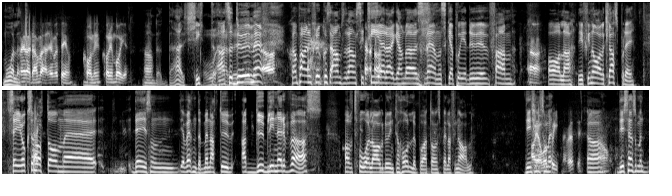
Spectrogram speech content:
Målet. mördaren eller vad säger hon? Karin, Karin Boye. Ja. Där, shit. Åh, alltså du är med. Champagnefrukost i Amsterdam, citerar gamla svenska poeter. Du är fan Ja. Ala. Det är finalklass på dig. Säger också Tack. något om eh, dig som, jag vet inte, men att du, att du blir nervös av två lag du inte håller på att de spelar final. Det Ja, känns jag som var en, skitnervös. ju. ja, det känns som en...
